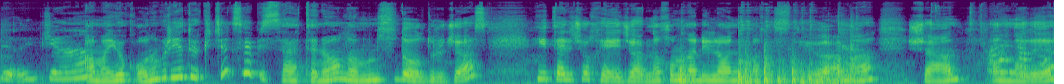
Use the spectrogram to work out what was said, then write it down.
Döveceğim. Ama yok onu buraya dökeceğiz ya biz zaten oğlum. Bunu su dolduracağız. İtali çok heyecanlı. Kumlarıyla oynamak istiyor ama şu an onları.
